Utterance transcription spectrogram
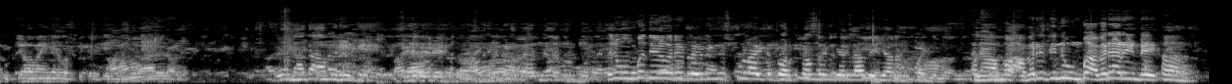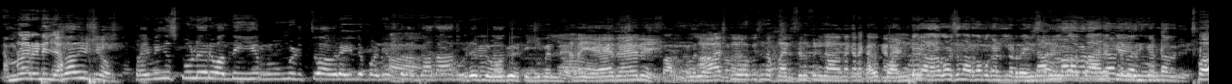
കുട്ടികൾ കളി ഇതിനു മുമ്പ് ഇത് ഒരു ഡ്രൈവിംഗ് സ്കൂളായിട്ട് തുറക്കാൻ വേണ്ടി എല്ലാ തയ്യാറെടുപ്പായിരുന്നു അല്ല അപ്പൊ അവരിതിനു മുമ്പ് അവരറിയണ്ടേ? നമ്മളറിയണില്ല. അതാണ് വിഷയം. ഡ്രൈവിംഗ് സ്കൂളുകാർ വന്ന് ഈ റൂം എടുത്തു അവരതിന്റെ പരിസരത്തിൽ സാധാരണക്കാരെ പണ്ടൊരു ആഘോഷം നടന്നപ്പോ കണ്ടില്ല ഡ്രൈവിംഗ് ഇപ്പൊ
